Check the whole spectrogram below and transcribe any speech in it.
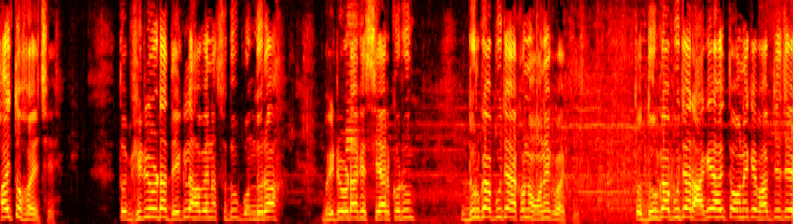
হয়তো হয়েছে। তো ভিডিওটা দেখলে হবে না শুধু, বন্ধুরা, ভিডিওটাকে শেয়ার করুন। দুর্গা পূজা এখনও অনেক বাকি। তো দুর্গা পূজার আগে হয়তো অনেকে ভাবছে যে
